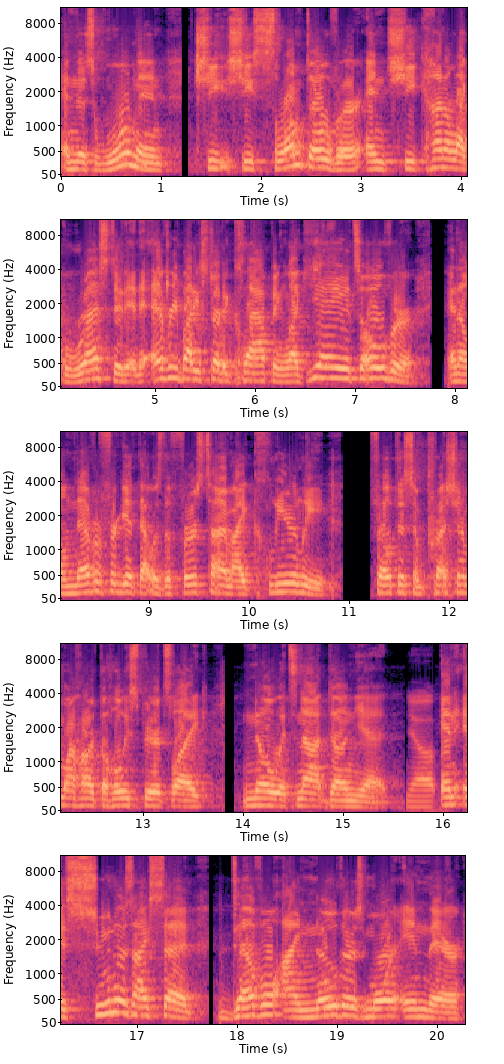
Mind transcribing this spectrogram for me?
and this woman, she she slumped over and she kind of like rested and everybody started clapping like, "Yay, it's over." And I'll never forget that was the first time I clearly felt this impression in my heart the Holy Spirit's like, no, it's not done yet. Yep. And as soon as I said, Devil, I know there's more in there,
